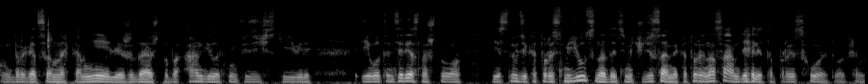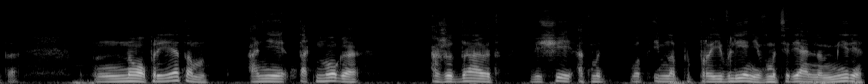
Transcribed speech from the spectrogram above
драгоценных камней или ожидают, чтобы ангелы к ним физически явились. И вот интересно, что есть люди, которые смеются над этими чудесами, которые на самом деле это происходит, в общем-то. Но при этом они так много ожидают вещей от вот именно проявлений в материальном мире,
